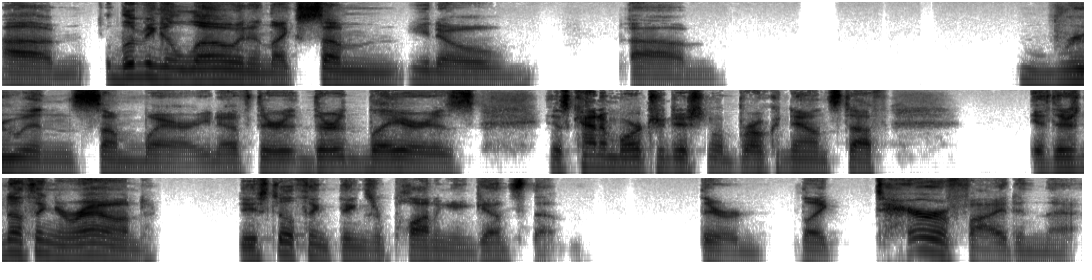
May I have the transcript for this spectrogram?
um living alone in like some you know um ruin somewhere you know if their their lair is is kind of more traditional broken down stuff if there's nothing around they still think things are plotting against them they're like terrified in that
